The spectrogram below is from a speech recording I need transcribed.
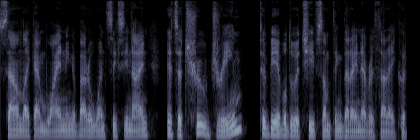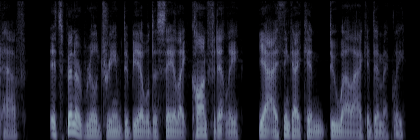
sound like I'm whining about a 169. It's a true dream to be able to achieve something that I never thought I could have. It's been a real dream to be able to say, like, confidently, yeah, I think I can do well academically.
